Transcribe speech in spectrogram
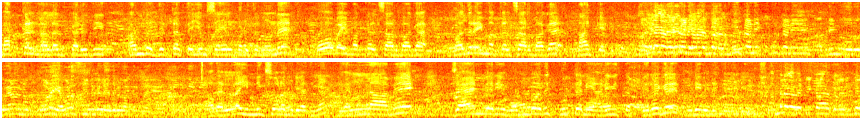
மக்கள் நலன் கருதி அந்த திட்டத்தையும் செயல்படுத்தணும்னு கோவை மக்கள் சார்பாக மதுரை மக்கள் சார்பாக நான் கேட்டுக்கொள்கிறேன். கூட்டணி கூட்டணி அப்படின்னு ஒரு வேலை நம்ம எவ்வளோ எவ்வளவு சீட்டுகள் எதிர்பார்க்குற அதெல்லாம் இன்னைக்கு சொல்ல முடியாதுங்க. எல்லாமே ஜான்வரி ஒன்பது கூட்டணி அறிவித்த பிறகு முடிவெடுக்க வேண்டிய தமிழக வெற்றி கழகத்திலிருந்து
